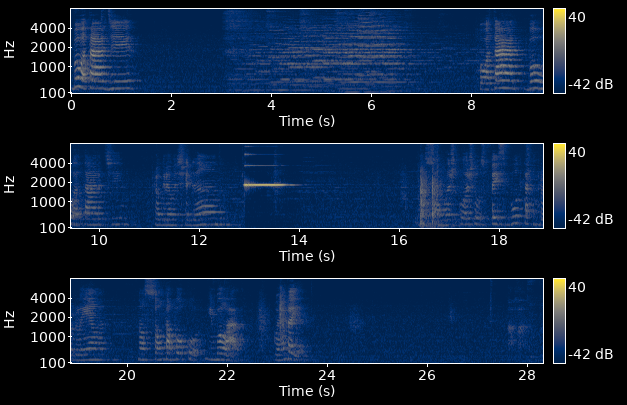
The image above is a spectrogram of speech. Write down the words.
Boa tarde. Boa tarde, boa tarde. Programa chegando. Hoje, hoje o Facebook está com problema. Nosso som está um pouco embolado. Aguenta aí.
